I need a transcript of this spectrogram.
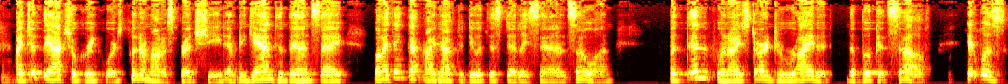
mm-hmm. I took the actual Greek words, put them on a spreadsheet and began to then say, well, I think that might have to do with this deadly sin and so on. But then when I started to write it, the book itself, it was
